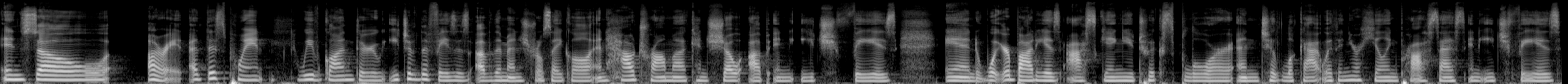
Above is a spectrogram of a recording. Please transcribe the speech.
And so, all right, at this point, we've gone through each of the phases of the menstrual cycle and how trauma can show up in each phase and what your body is asking you to explore and to look at within your healing process in each phase.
